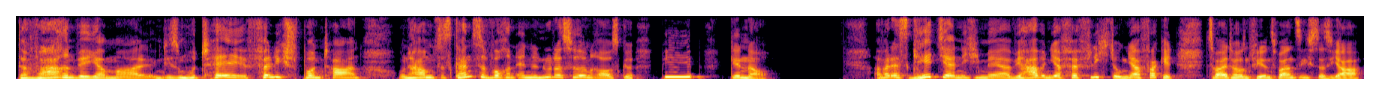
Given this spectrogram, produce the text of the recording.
da waren wir ja mal in diesem Hotel völlig spontan und haben uns das ganze Wochenende nur das Hirn rausgepiep. Genau. Aber das geht ja nicht mehr. Wir haben ja Verpflichtungen. Ja, fuck it. 2024 ist das Jahr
